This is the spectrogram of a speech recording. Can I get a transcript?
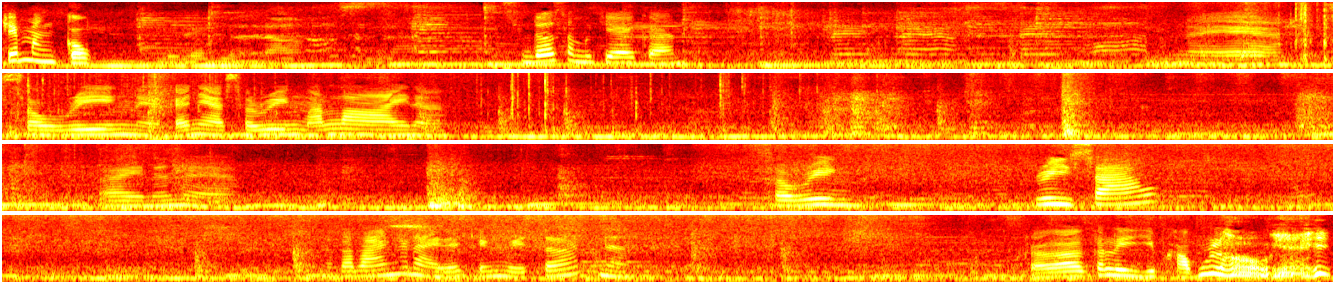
trái măng cục. Đỡ sao chơi cả anh nè sầu riêng nè cả nhà sầu riêng mã lai nè. Đây nữa nè sầu riêng ri sáo người ta bán cái này để chuẩn bị tết nè. Trời ơi, cái ly dịp khổng lồ vậy.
